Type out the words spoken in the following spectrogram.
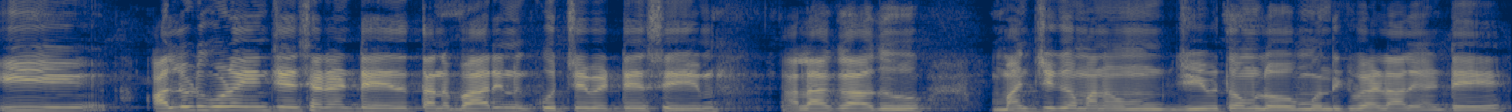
ఈ అల్లుడు కూడా ఏం చేశాడంటే తన భార్యను కూర్చోబెట్టేసి అలా కాదు మంచిగా మనం జీవితంలో ముందుకు వెళ్ళాలి అంటే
